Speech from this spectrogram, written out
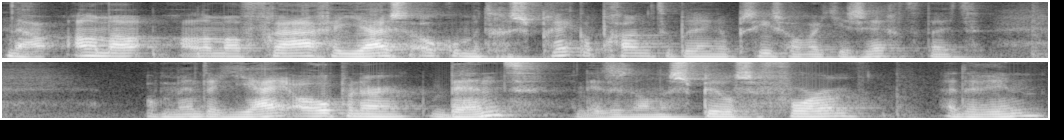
nou, allemaal, allemaal vragen, juist ook om het gesprek op gang te brengen. Precies wat je zegt. Dat op het moment dat jij opener bent, en dit is dan een speelse vorm erin,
